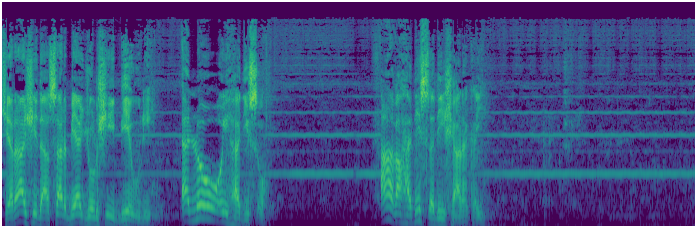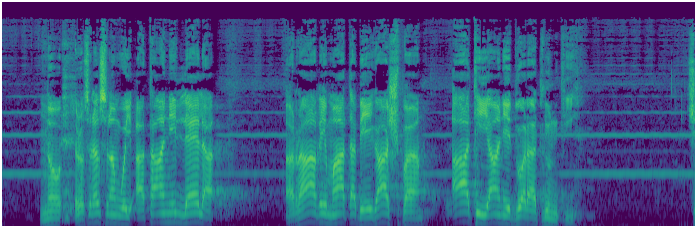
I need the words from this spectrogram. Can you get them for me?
چې راشي دا سر بیا جوړ شي بیا ولي دا لوی حدیث و هغه حدیث ته دی اشاره کوي نو رسول الله وسلم وی اتانی لیله راغی ما ته بیګا شپه آتی یعنې دوه راتلونکي چې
